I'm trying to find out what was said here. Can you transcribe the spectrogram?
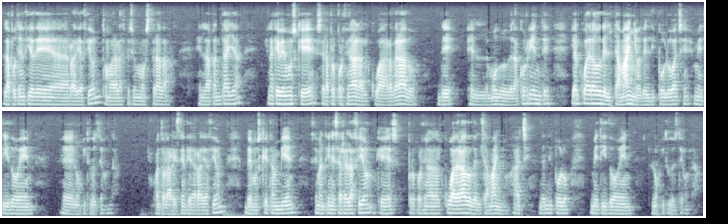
la potencia de radiación tomará la expresión mostrada en la pantalla en la que vemos que será proporcional al cuadrado del módulo de la corriente y al cuadrado del tamaño del dipolo H medido en eh, longitudes de onda. En cuanto a la resistencia de radiación, vemos que también se mantiene esa relación que es proporcional al cuadrado del tamaño h del dipolo medido en longitudes de onda.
